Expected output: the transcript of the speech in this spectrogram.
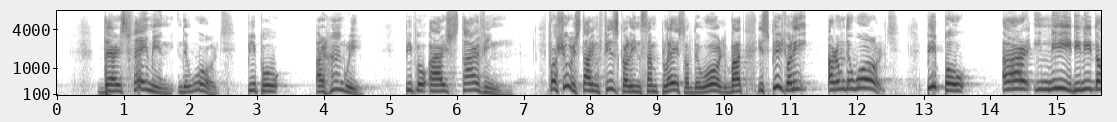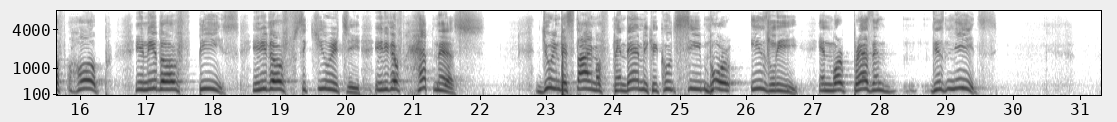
There is famine in the world. People are hungry. People are starving. For sure, starving physically in some place of the world, but spiritually around the world. People are in need, in need of hope, in need of peace, in need of security, in need of happiness during this time of pandemic, we could see more easily and more present these needs.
